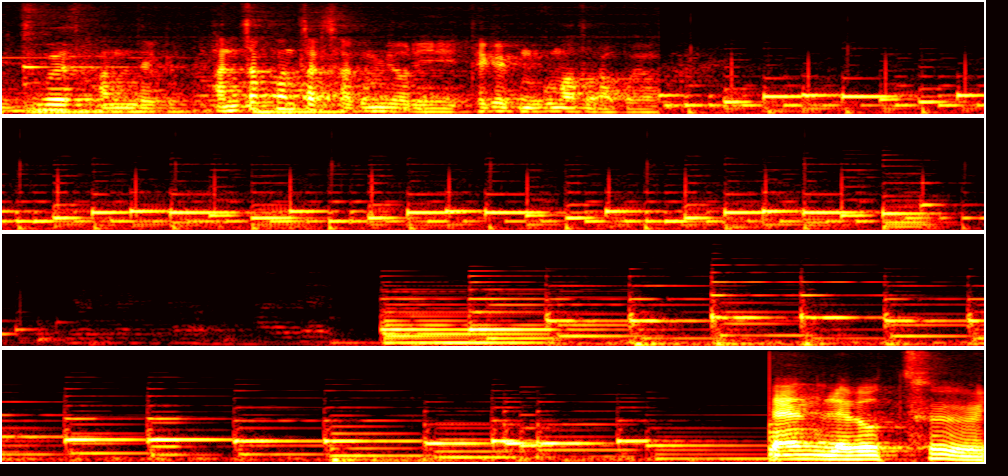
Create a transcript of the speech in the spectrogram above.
유튜브에서 봤는데 그 반짝반짝 작은 별이 되게 궁금하더라고요. Then level two.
